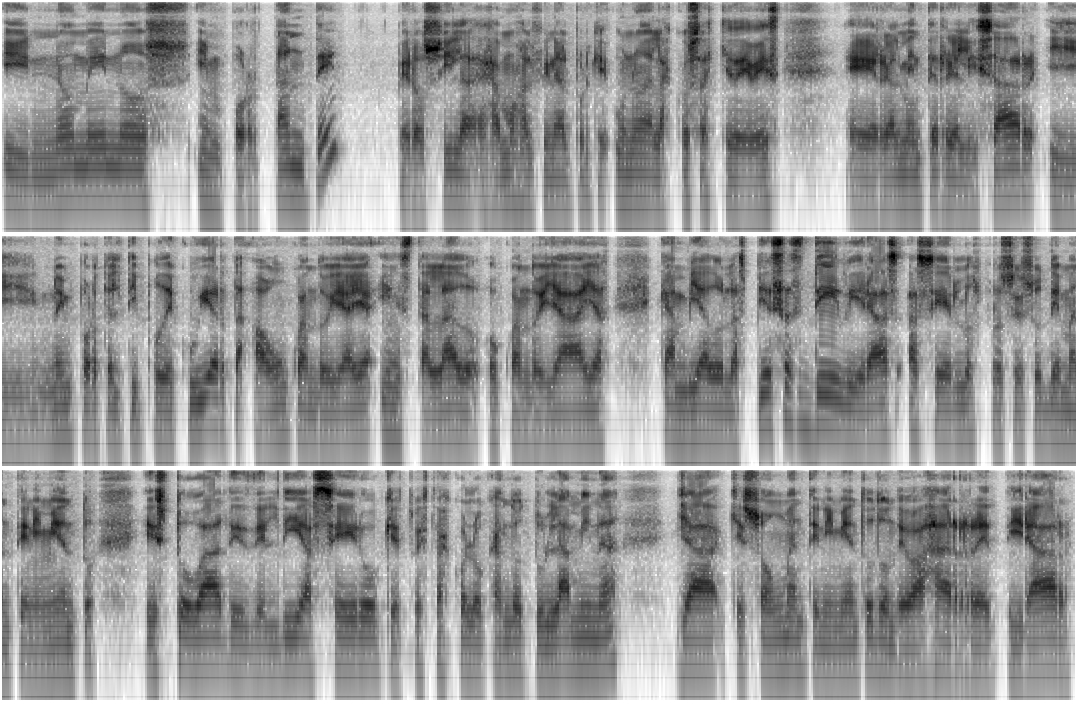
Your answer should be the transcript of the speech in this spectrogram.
y no menos importante, pero sí la dejamos al final porque una de las cosas que debes eh, realmente realizar y no importa el tipo de cubierta, aun cuando ya haya instalado o cuando ya hayas cambiado las piezas, deberás hacer los procesos de mantenimiento. Esto va desde el día cero que tú estás colocando tu lámina, ya que son mantenimientos donde vas a retirar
